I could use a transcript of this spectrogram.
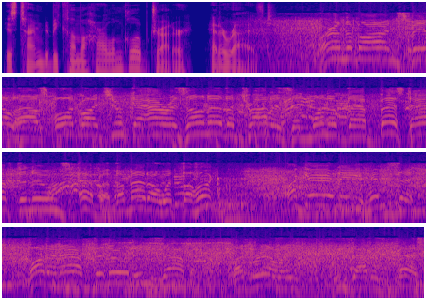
his time to become a Harlem Globetrotter had arrived. We're in the Barnes Fieldhouse, Fort Huachuca, Arizona. The Trotters in one of their best afternoons ever. The Meadow with the hook. Again, he hits it. What an afternoon he's having. But really, he's at his best,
